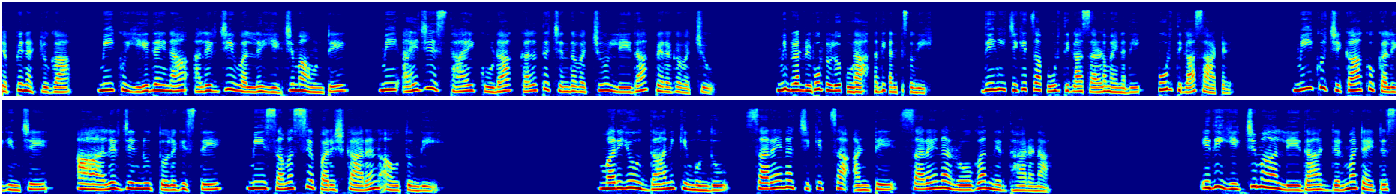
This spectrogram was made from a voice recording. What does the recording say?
చెప్పినట్లుగా మీకు ఏదైనా అలెర్జీ వల్ల ఎగ్జిమా ఉంటే మీ ఐజీ స్థాయి కూడా కలత చెందవచ్చు లేదా పెరగవచ్చు. మీ బ్లడ్ రిపోర్టులో కూడా అది కనిపిస్తుంది. దీని చికిత్స పూర్తిగా సరళమైనది పూర్తిగా సాటెడ్. మీకు చికాకు కలిగించే ఆ అలెర్జెన్ను తొలగిస్తే మీ సమస్య పరిష్కారం అవుతుంది. మరియు దానికి ముందు సరైన చికిత్స అంటే సరైన రోగ నిర్ధారణ. ఇది ఎగ్జిమా లేదా డెర్మటైటిస్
